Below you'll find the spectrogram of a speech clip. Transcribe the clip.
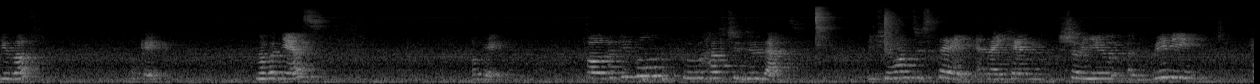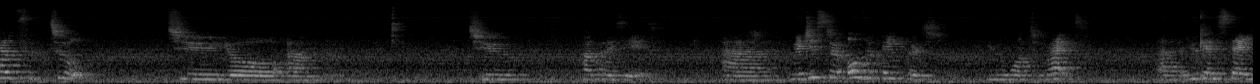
You both? Okay. Nobody else? Okay. For the people who have to do that, if you want to stay and I can show you a really helpful tool to your um, to how can I say it? Uh, register all the papers you want to write. Uh, you can stay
